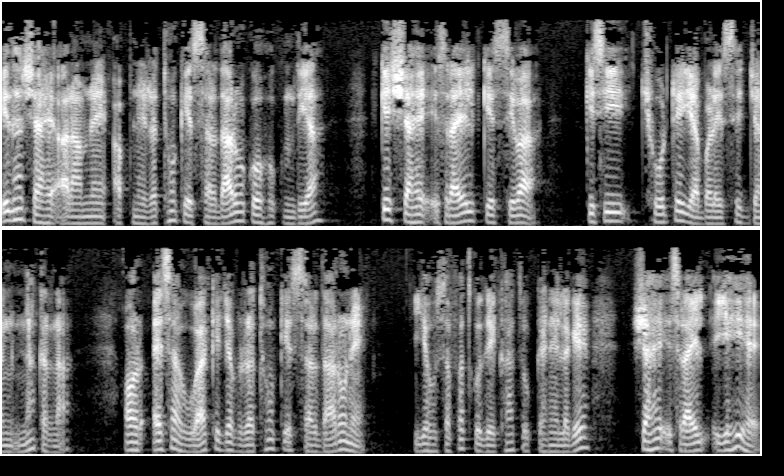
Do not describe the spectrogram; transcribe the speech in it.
ادھر شاہ آرام نے اپنے رتھوں کے سرداروں کو حکم دیا کہ شاہ اسرائیل کے سوا کسی چھوٹے یا بڑے سے جنگ نہ کرنا۔ اور ایسا ہوا کہ جب رتھوں کے سرداروں نے یہوسفت کو دیکھا تو کہنے لگے، شاہ اسرائیل یہی ہے۔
